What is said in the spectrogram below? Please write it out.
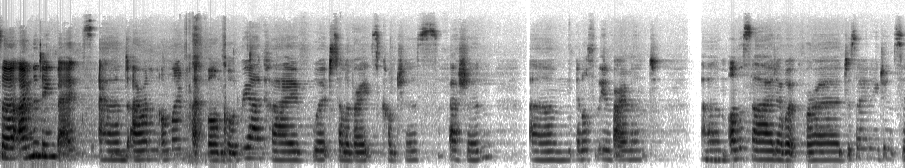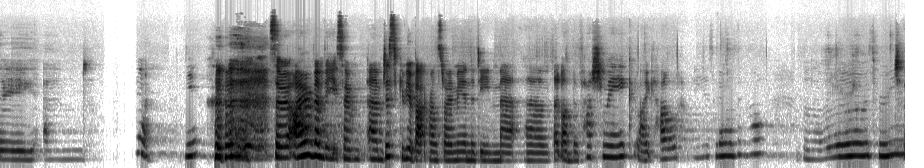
So I'm Nadine Banks, and I run an online platform called Re-Archive, which celebrates conscious fashion um, and also the environment. Um, on the side, I work for a design agency, and so I remember you. So um, just to give you a background story, me and Nadine met um, at London Fashion Week. Like how many years ago was it now? Uh, three, two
